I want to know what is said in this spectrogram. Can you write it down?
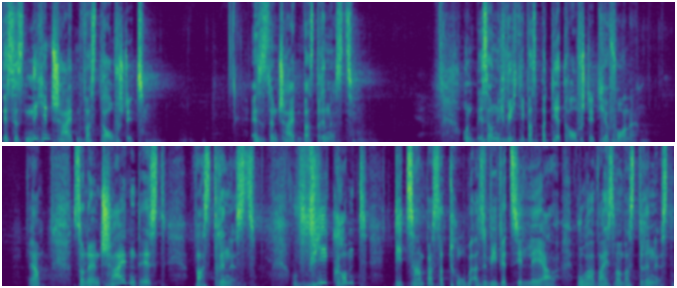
Es ist nicht entscheidend, was draufsteht. Es ist entscheidend, was drin ist. Und ist auch nicht wichtig, was bei dir draufsteht, hier vorne. Ja? Sondern entscheidend ist, was drin ist. Wie kommt die Zahnpastatube, also wie wird sie leer? Woher weiß man, was drin ist?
